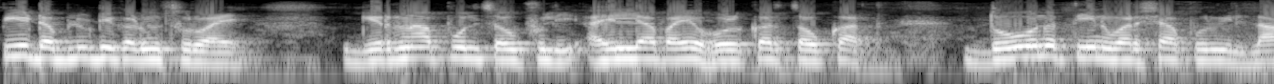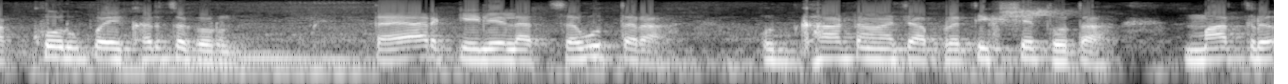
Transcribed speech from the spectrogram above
पी डब्ल्यू डीकडून सुरू आहे. गिरणापूल चौफुली अहिल्याबाई होळकर चौकात दोन तीन वर्षापूर्वी लाखो रुपये खर्च करून तयार केलेला चबुतरा उद्घाटनाच्या प्रतीक्षेत होता. मात्र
